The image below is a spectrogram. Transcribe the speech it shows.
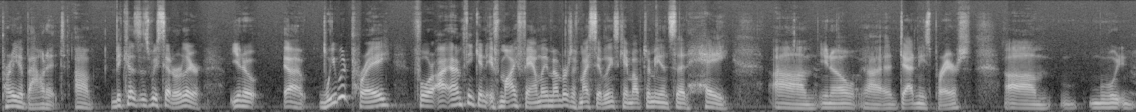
pray about it? Uh, because as we said earlier, you know, uh, we would pray for. I, I'm thinking if my family members, if my siblings came up to me and said, "Hey," um, you know, uh, Dad needs prayers. Um, would,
